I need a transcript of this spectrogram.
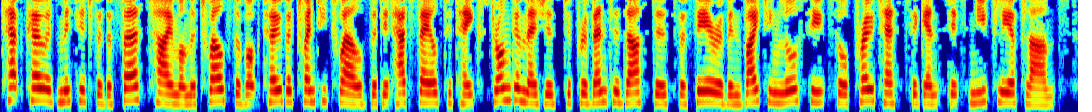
TEPCO admitted for the first time on 12 October 2012 that it had failed to take stronger measures to prevent disasters for fear of inviting lawsuits or protests against its nuclear plants.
